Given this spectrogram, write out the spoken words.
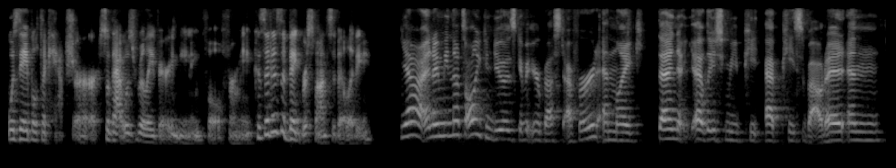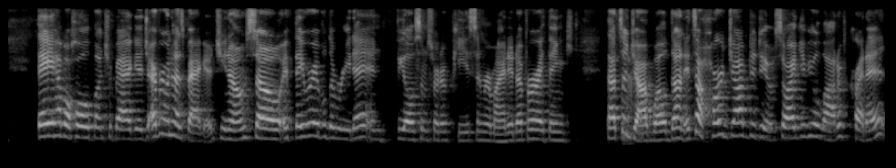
was able to capture her. So that was really very meaningful for me because it is a big responsibility. Yeah. And I mean, that's all you can do is give it your best effort. And like, then at least you can be at peace about it. And they have a whole bunch of baggage. Everyone has baggage, you know? So if they were able to read it and feel some sort of peace and reminded of her, I think that's a job well done. It's a hard job to do. So I give you a lot of credit.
